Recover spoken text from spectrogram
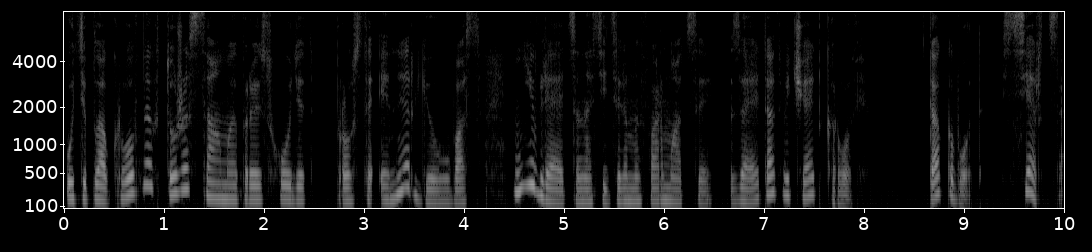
У теплокровных то же самое происходит, просто энергия у вас не является носителем информации, за это отвечает кровь. Так вот, сердце.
